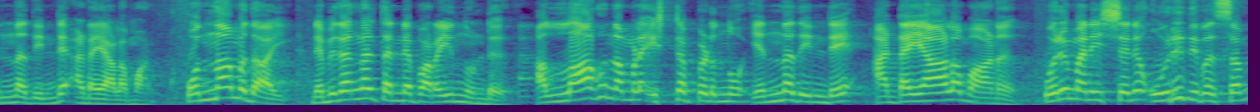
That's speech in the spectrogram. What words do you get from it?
എന്നതിന്റെ അടയാളമാണ്. ഒന്നാമതായി നബിതങ്ങൾ തന്നെ പറയുന്നുണ്ട് അള്ളാഹു നമ്മളെ ഇഷ്ടപ്പെടുന്നു എന്നതിന്റെ അടയാളമാണ്. ഒരു മനുഷ്യന് ഒരു ദിവസം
